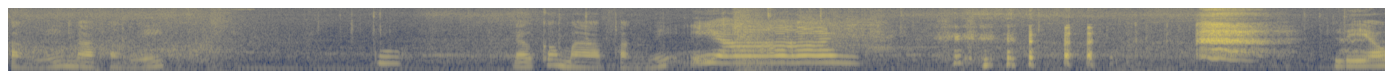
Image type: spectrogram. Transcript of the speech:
ฝั่งนี้มาฝั่งนี้ แล้วก็มาฝั่งนี้ยาย เลี้ยว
